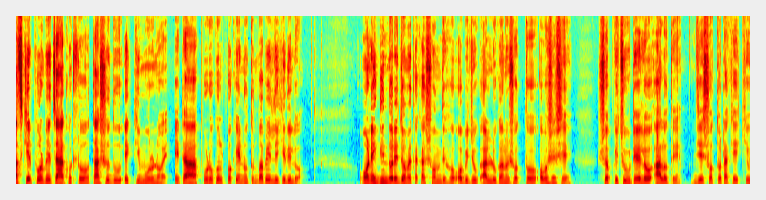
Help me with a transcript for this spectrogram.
আজকের পর্বে যা ঘটল তা শুধু একটি মোড় নয়, এটা পুরো গল্পকে নতুনভাবে লিখে দিল। অনেক দিন ধরে জমে থাকা সন্দেহ, অভিযোগ আর লুকানো সত্য অবশেষে সব কিছু উঠে এলো আলোতে, যে সত্যটাকে কেউ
